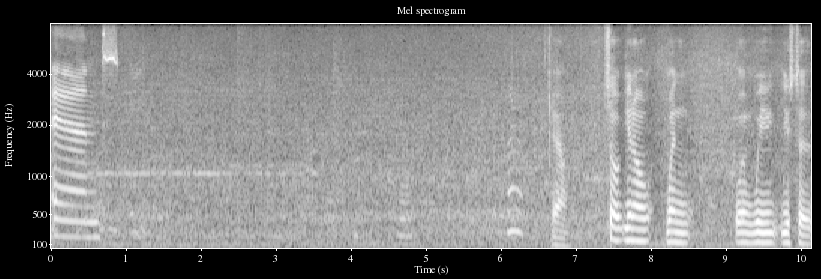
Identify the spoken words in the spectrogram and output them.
and Yeah. So you know when when we used to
